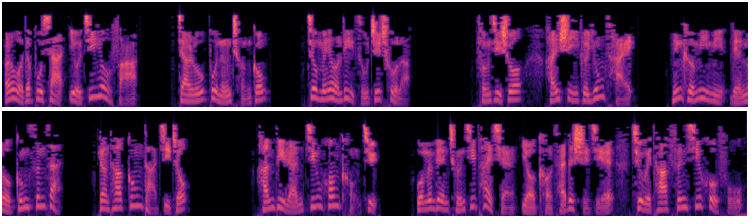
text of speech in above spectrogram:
而我的部下又饥又乏，假如不能成功，就没有立足之处了。冯骥说：“韩是一个庸才，宁可秘密联络公孙瓒，让他攻打冀州，韩必然惊慌恐惧。我们便乘机派遣有口才的使节去为他分析祸福。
